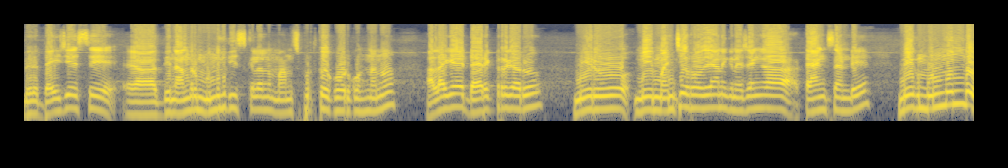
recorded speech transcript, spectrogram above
మీరు దయచేసి దీని అందరం అందరూ ముందుకు తీసుకెళ్ళాలని మనస్ఫూర్తిగా కోరుకుంటున్నాను. అలాగే డైరెక్టర్ గారు మీరు మీ మంచి హృదయానికి నిజంగా థ్యాంక్స్ అండి. మీకు మున్ముందు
